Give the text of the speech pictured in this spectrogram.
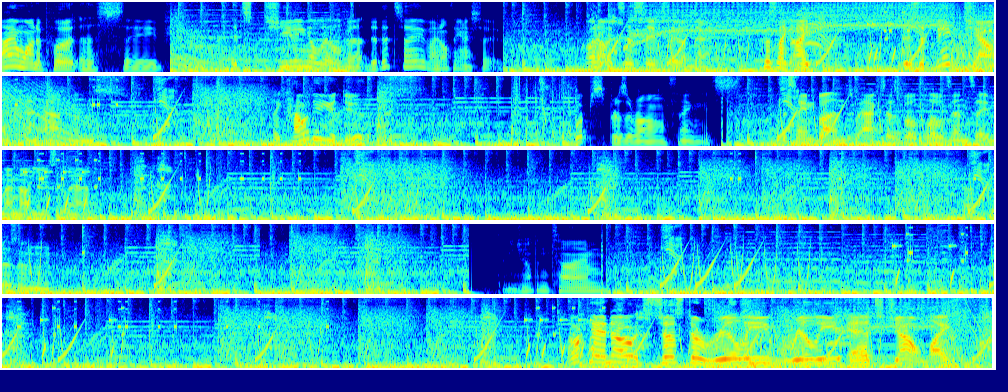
I want to put a save here. It's cheating a little bit. Did it save? I don't think I saved. Oh no, it says save save up there. Because, like, I... There's a big jump that happens. Like, how do you do this? Whoops, press the wrong thing. It's the same button to access both loads and save, and I'm not used to that. That doesn't... Didn't jump in time. Okay, no, it's just a really, really edge jump. Like,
